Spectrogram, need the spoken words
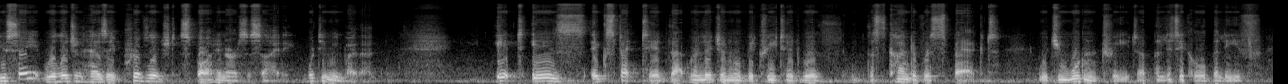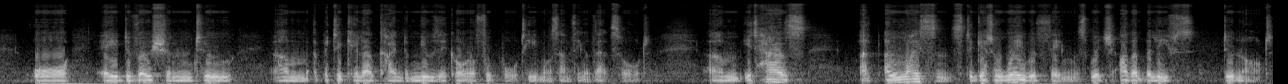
You say religion has a privileged spot in our society. What do you mean by that? It is expected that religion will be treated with this kind of respect which you wouldn't treat a political belief or a devotion to um, a particular kind of music or a football team or something of that sort. Um, it has a, a license to get away with things which other beliefs do not.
